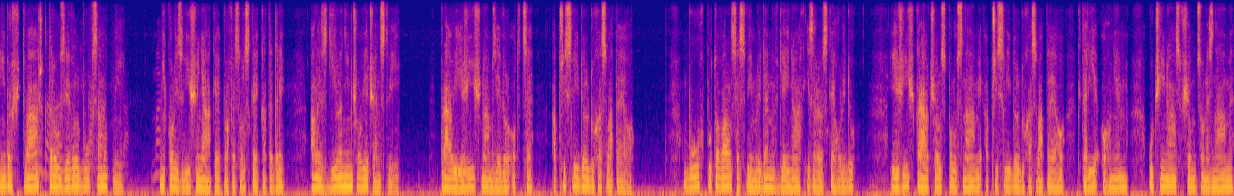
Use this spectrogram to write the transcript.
nýbrž tvář, kterou zjevil Bůh samotný. Nikoli zvýše nějaké profesorské katedry, ale sdílením člověčenství. Právě Ježíš nám zjevil Otce a přislíbil Ducha Svatého. Bůh putoval se svým lidem v dějinách izraelského lidu. Ježíš kráčel spolu s námi a přislíbil Ducha Svatého, který je ohněm, učí nás všemu, co neznáme,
